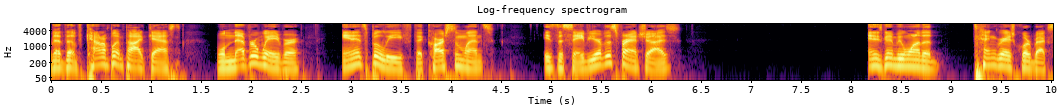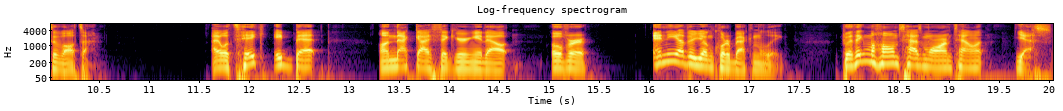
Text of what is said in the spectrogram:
that the Counterpoint podcast will never waver in its belief that Carson Wentz is the savior of this franchise and he's going to be one of the 10 greatest quarterbacks of all time. I will take a bet on that guy figuring it out over any other young quarterback in the league. Do I think Mahomes has more arm talent? Yes.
